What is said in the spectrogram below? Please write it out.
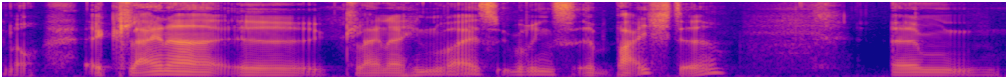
genau. Äh, kleiner, äh, kleiner Hinweis übrigens, äh, Beichte ähm,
